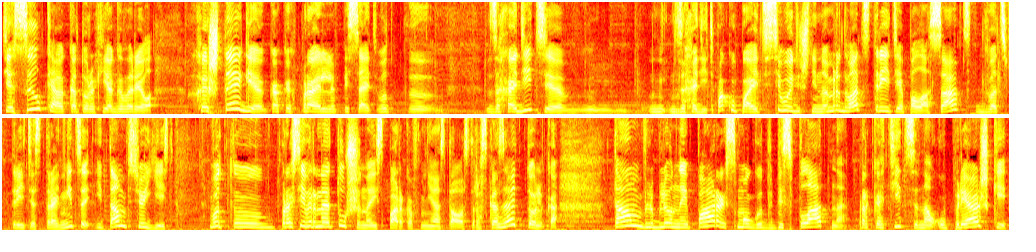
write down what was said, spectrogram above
те ссылки, о которых я говорила, хэштеги, как их правильно писать, вот э, заходите, заходите, покупайте сегодняшний номер, 23 полоса, 23 страница, и там все есть. Вот э, про Северная Тушина из парков мне осталось рассказать только. Там влюбленные пары смогут бесплатно прокатиться на упряжке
